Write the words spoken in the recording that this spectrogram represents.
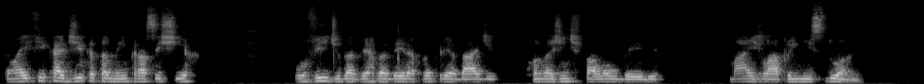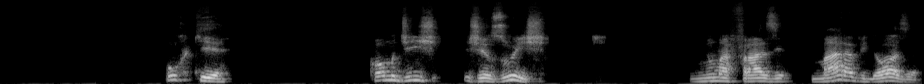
Então aí fica a dica também para assistir o vídeo da verdadeira propriedade quando a gente falou dele mais lá para o início do ano. Porque, como diz Jesus, numa frase maravilhosa,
